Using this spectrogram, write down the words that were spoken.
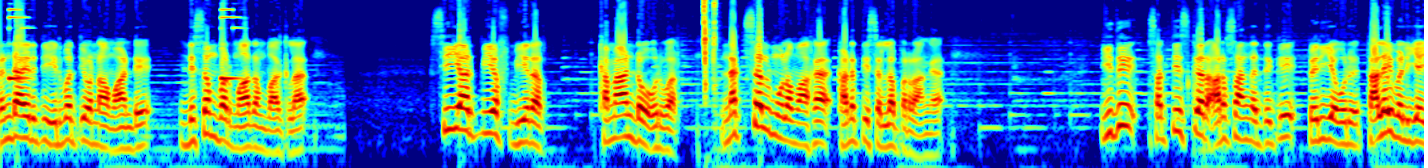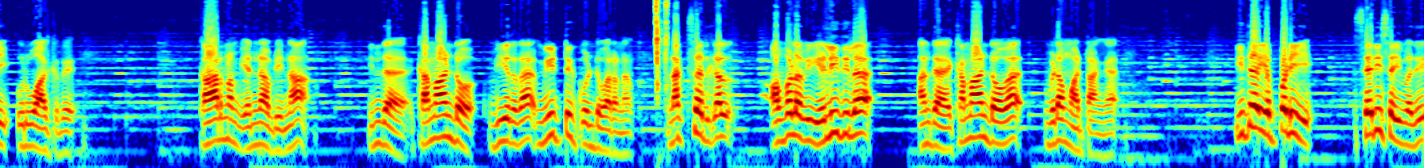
ரெண்டாயிரத்தி இருபத்தி ஒன்றாம் ஆண்டு டிசம்பர் மாதம் வாக்கில் சிஆர்பிஎஃப் வீரர் கமாண்டோ ஒருவர் நக்சல் மூலமாக கடத்தி செல்லப்படுறாங்க. இது சத்தீஸ்கர் அரசாங்கத்துக்கு பெரிய ஒரு தலைவலியை உருவாக்குது. காரணம் என்ன அப்படின்னா இந்த கமாண்டோ வீரரை மீட்டு கொண்டு வரணும். நக்சர்கள் அவ்வளவு எளிதில் அந்த கமாண்டோவை விட மாட்டாங்க. இதை எப்படி சரி செய்வது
